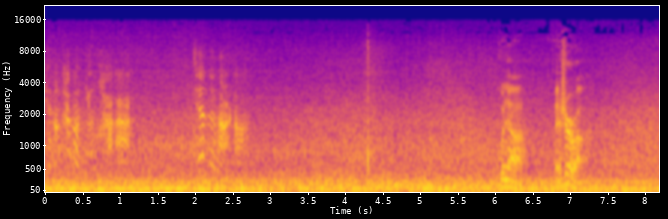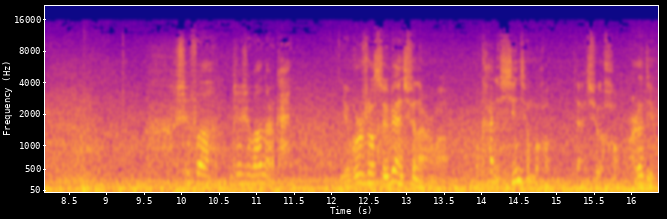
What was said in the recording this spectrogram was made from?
也能看到宁海。你现在在哪儿呢？姑娘，没事吧？师傅，你这是往哪儿开？你不是说随便去哪儿吗？我看你心情不好，带你去个好玩的地方。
